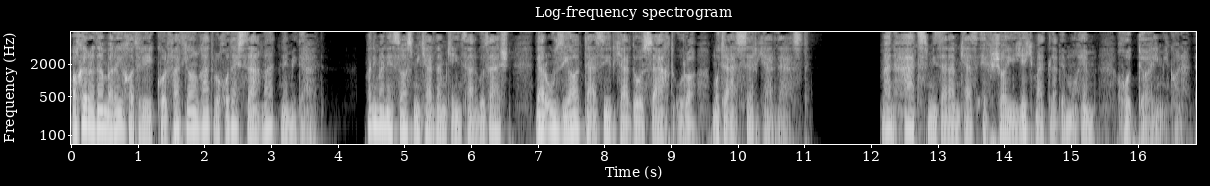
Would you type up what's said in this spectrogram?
آخر آدم برای خاطر یک کلفت که آنقدر به خودش زحمت نمی‌دهد. ولی من احساس می‌کردم که این سرگذشت در او زیاد تأثیر کرده و سخت او را متأثر کرده است. من حدس می‌زدم که از افشای یک مطلب مهم خودداری می‌کند.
